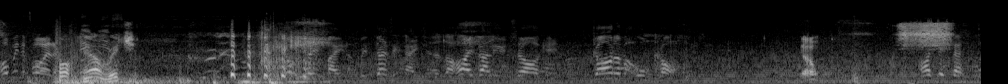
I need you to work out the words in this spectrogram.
I'll be the pilot. Fuck, hell, Rich. Your teammate has been designated as a high value target. Guard him at all costs. Go. I'll get that.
